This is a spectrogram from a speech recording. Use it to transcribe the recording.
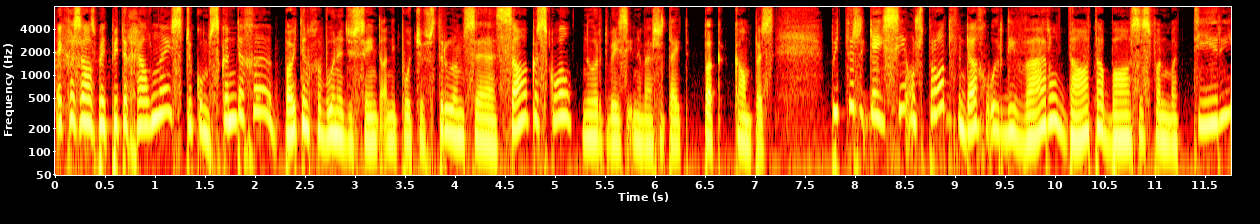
Ek gesels met Pieter Geldenhuys, toekomskundige, buitengewone dosent aan die Potchefstroom se Sakeskool, Noordwes Universiteit Pik kampus. Pieter, jy sê ons praat vandag oor die wêrelddatabase van materie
